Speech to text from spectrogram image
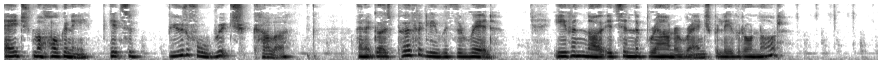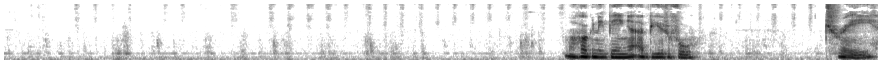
aged mahogany. It's a beautiful rich colour and it goes perfectly with the red even though it's in the browner range, believe it or not. Mahogany being a beautiful tree.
